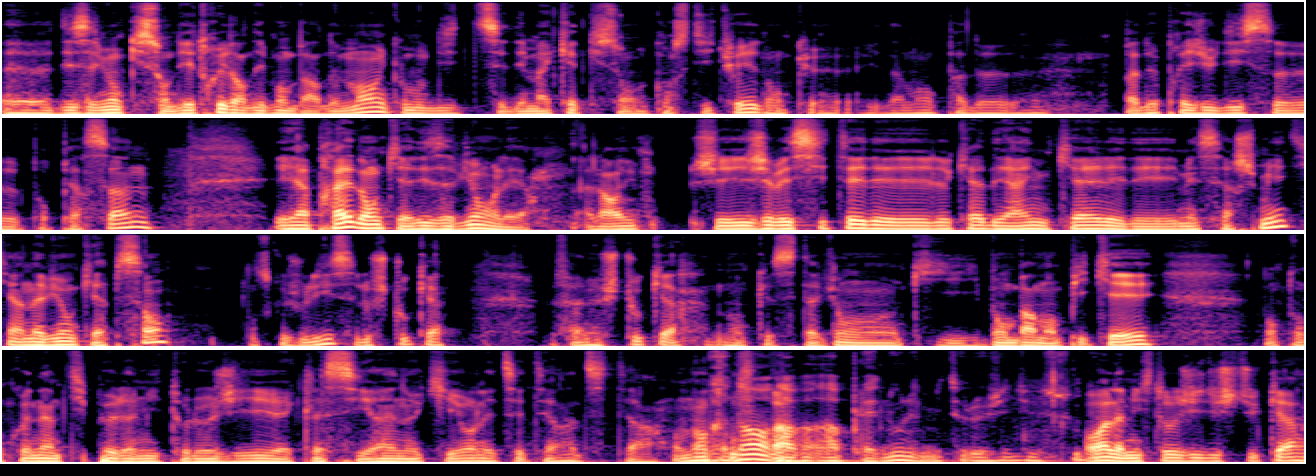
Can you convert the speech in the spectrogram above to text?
Euh, des avions qui sont détruits lors des bombardements, et comme vous le dites, c'est des maquettes qui sont reconstituées, donc euh, évidemment pas de, pas de préjudice euh, pour personne. Et après, donc, il y a des avions en l'air. Alors, j'avais cité le cas des Heinkel et des Messerschmitt. Il y a un avion qui est absent. Donc, ce que je vous dis, c'est le Stuka, le fameux Stuka. Donc, cet avion qui bombarde en piqué, dont on connaît un petit peu la mythologie avec la sirène qui hurle, etc. etc. On n'en trouve Non, pas. ra- rappelez-nous la mythologie du sous. Oh, la mythologie du Stuka.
